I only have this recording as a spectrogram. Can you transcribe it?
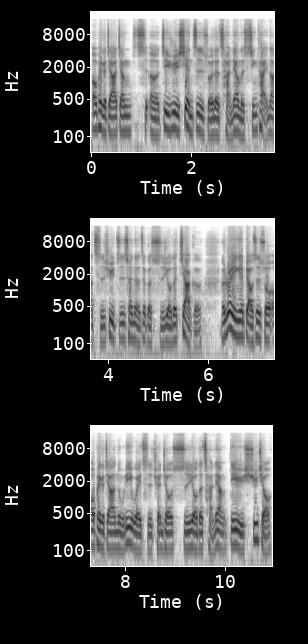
欧佩克加将持呃继续限制所谓的产量的心态，那持续支撑的这个石油的价格。而瑞银也表示说，欧佩克加努力维持全球石油的产量低于需求。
